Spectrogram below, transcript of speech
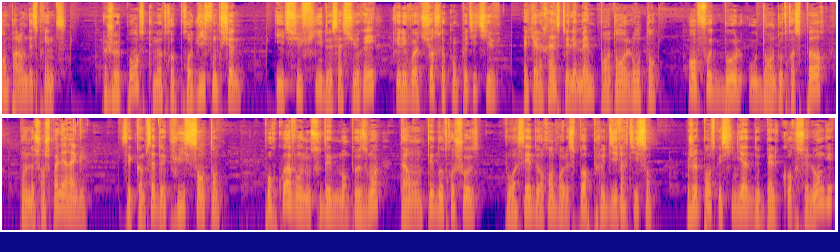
en parlant des sprints? Je pense que notre produit fonctionne. Il suffit de s'assurer que les voitures soient compétitives et qu'elles restent les mêmes pendant longtemps. En football ou dans d'autres sports, on ne change pas les règles. C'est comme ça depuis 100 ans. Pourquoi avons-nous soudainement besoin d'inventer d'autres choses pour essayer de rendre le sport plus divertissant? Je pense que s'il y a de belles courses longues,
